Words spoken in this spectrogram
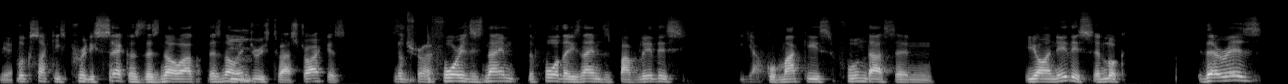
yeah. looks like he's pretty sick because there's no uh, there's no mm. injuries to our strikers. That's right. The four is his name. The four that he's named is Pavlidis, Giakoumakis, Fountas, and Ioannidis. And look, there is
